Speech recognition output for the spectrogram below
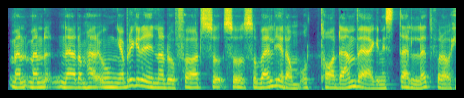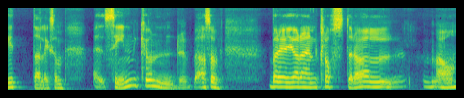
Men, men när de här unga bryggerierna då föds så, så, så väljer de att ta den vägen istället för att hitta liksom, eh, sin kund. Alltså, börja göra en klosteröl. Ja,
